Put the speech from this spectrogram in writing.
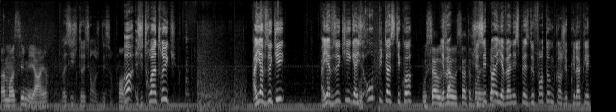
hein. Ouais, moi aussi, mais il y a rien. Vas-y, je descends, je descends. Prends. Oh, j'ai trouvé un truc I have the key I have the key, guys. Oh putain, c'était quoi? Où ça, où ça, où ça Je sais pas, il y avait un espèce de fantôme quand j'ai pris la clé.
